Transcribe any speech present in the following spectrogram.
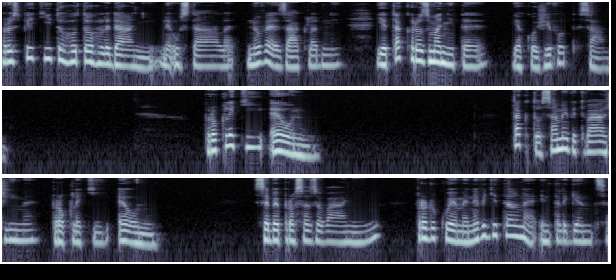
Rozpětí tohoto hledání neustále nové základny je tak rozmanité jako život sám. Prokletí eonů Takto sami vytváříme prokletí eonů. Sebeprosazováním produkujeme neviditelné inteligence,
